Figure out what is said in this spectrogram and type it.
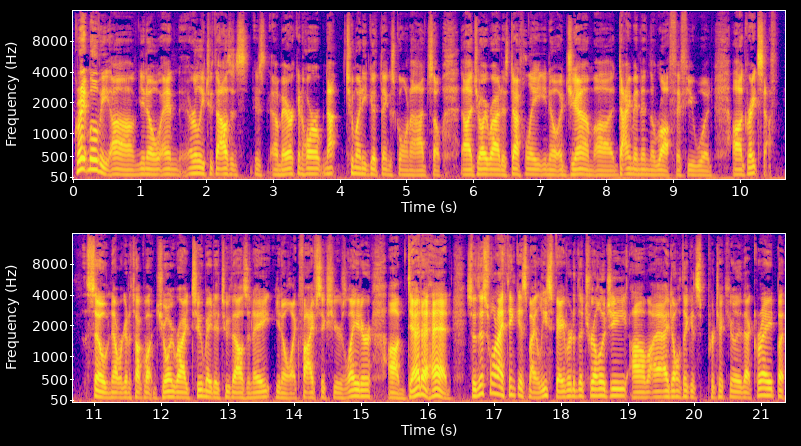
Great movie, um, you know, and early 2000s is American horror. Not too many good things going on. So uh, Joyride is definitely, you know, a gem, uh, diamond in the rough, if you would. Uh, great stuff so now we're going to talk about Joyride 2, made in 2008, you know, like five, six years later. Um, Dead Ahead. So this one I think is my least favorite of the trilogy. Um, I, I, don't think it's particularly that great, but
